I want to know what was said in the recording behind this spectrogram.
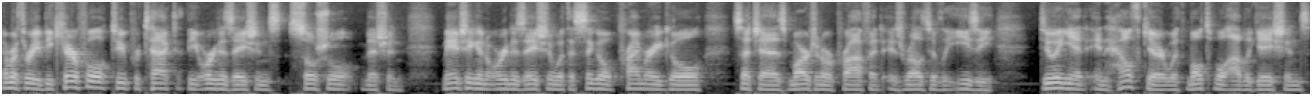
Number three, be careful to protect the organization's social mission. Managing an organization with a single primary goal, such as margin or profit, is relatively easy. Doing it in healthcare with multiple obligations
